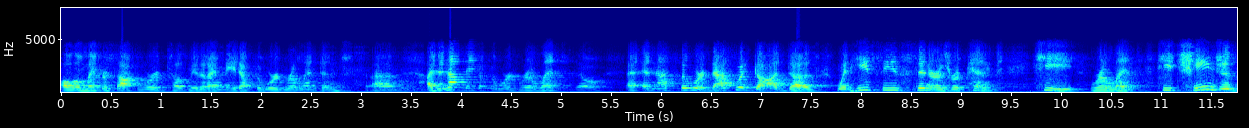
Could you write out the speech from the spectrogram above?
Although Microsoft Word tells me that I made up the word relentance. Um, I did not make up the word relent, though. And, and that's the word. That's what God does. When He sees sinners repent, He relents. He changes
